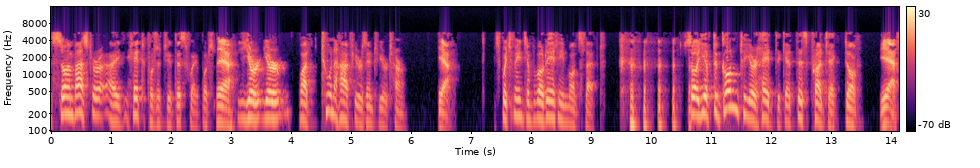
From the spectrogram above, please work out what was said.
So, Ambassador, I hate to put it to you this way, but yeah, you're you're what two and a half years into your term. Yeah, which means you've about eighteen months left. so you have the gun to your head to get this project done. Yes.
